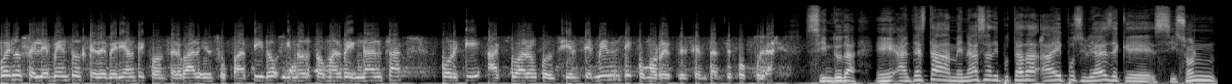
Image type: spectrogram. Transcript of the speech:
buenos elementos que deberían de conservar en su partido y no tomar venganza porque actuaron conscientemente como representantes populares. Sin duda. Eh, ante esta amenaza, diputada, ¿hay posibilidades de que si son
